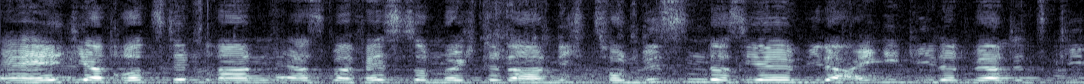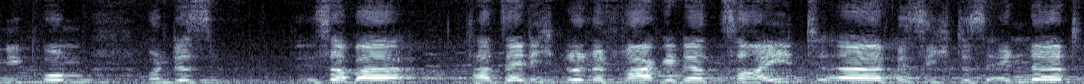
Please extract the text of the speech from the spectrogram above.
er hält ja trotzdem dran erstmal fest und möchte da nichts von wissen, dass ihr wieder eingegliedert werdet ins Klinikum. Und das ist aber tatsächlich nur eine Frage der Zeit, äh, bis sich das ändert,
